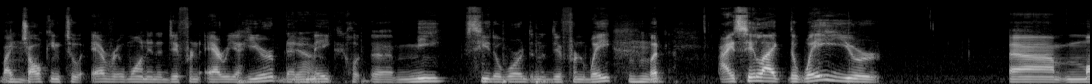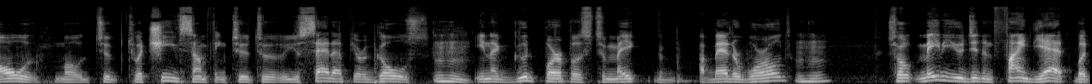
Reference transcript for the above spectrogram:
by talking to everyone in a different area here that Yeah. make uh, me see the world in a different way. Mm-hmm. But I see like the way you're um, mold mold to to achieve something to to you set up your goals Mm-hmm. in a good purpose to make the, a better world Mm-hmm. so maybe you didn't find yet but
